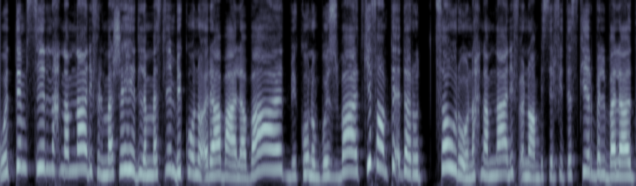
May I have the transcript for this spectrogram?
والتمثيل نحن بنعرف المشاهد الممثلين بيكونوا قراب على بعض بيكونوا بوجه بعض كيف عم تقدروا تصوروا نحن بنعرف إنه عم بيصير في تسكير بالبلد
